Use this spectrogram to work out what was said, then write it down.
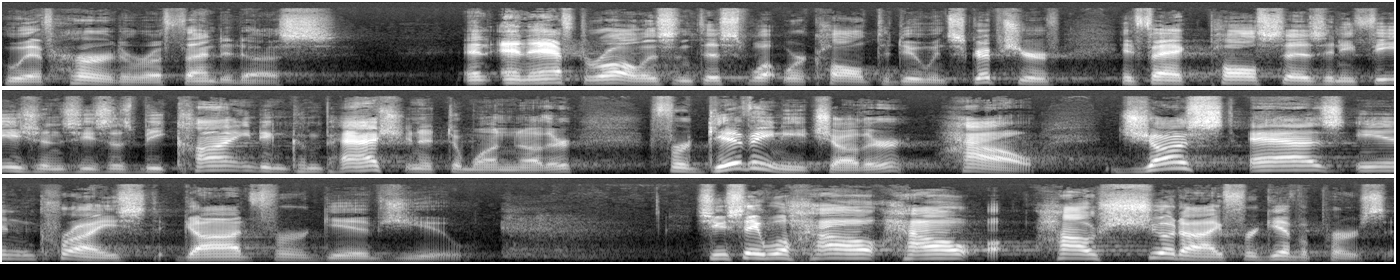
who have hurt or offended us. And, and after all, isn't this what we're called to do in Scripture? In fact, Paul says in Ephesians, he says, Be kind and compassionate to one another, forgiving each other. How? Just as in Christ God forgives you. So you say, Well, how, how, how should I forgive a person?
